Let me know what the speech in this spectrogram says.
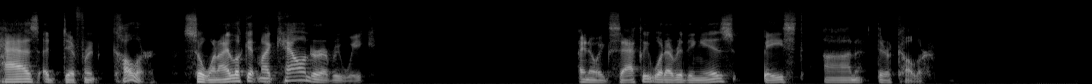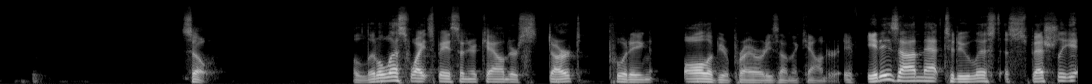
has a different color. So when I look at my calendar every week, I know exactly what everything is based on their color. So, a little less white space on your calendar. Start putting all of your priorities on the calendar. If it is on that to do list, especially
